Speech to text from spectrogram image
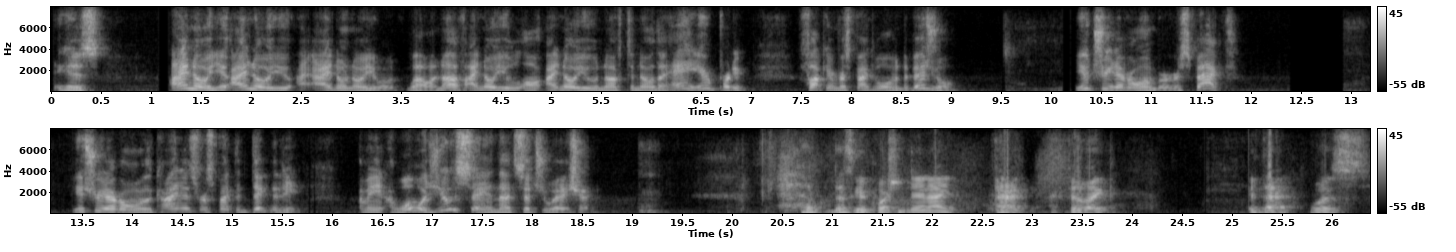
Because I know you. I know you. I, I, don't know you well enough. I know you. I know you enough to know that hey, you're a pretty fucking respectable individual. You treat everyone with respect. You treat everyone with kindness, respect, and dignity. I mean, what would you say in that situation? That's a good question, Dan. I I, I feel like if that was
